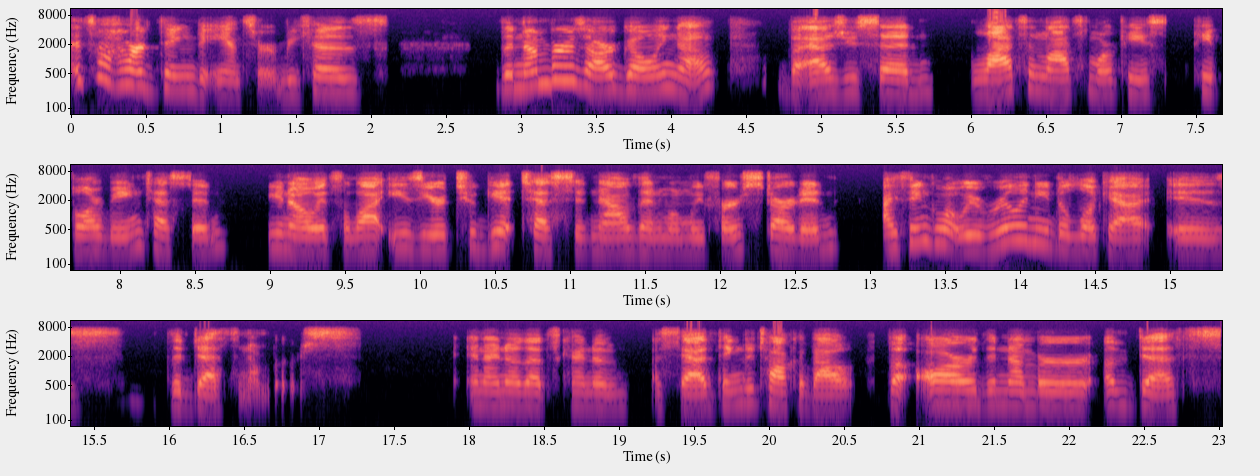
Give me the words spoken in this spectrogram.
it's a hard thing to answer because the numbers are going up, but as you said, lots and lots more piece, people are being tested. You know, it's a lot easier to get tested now than when we first started. I think what we really need to look at is the death numbers. And I know that's kind of a sad thing to talk about, but are the number of deaths,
